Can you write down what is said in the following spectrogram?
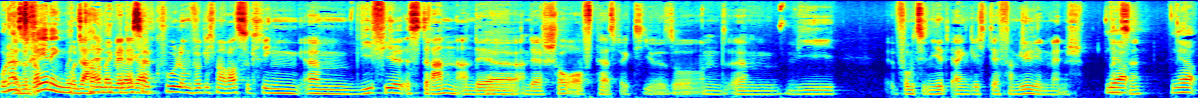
Oder ein doch, Training mit Unterhalten Conor wäre McGregor. deshalb cool, um wirklich mal rauszukriegen, ähm, wie viel ist dran an der, an der Show-Off-Perspektive so und ähm, wie funktioniert eigentlich der Familienmensch. Weißt Ja. du? ja.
